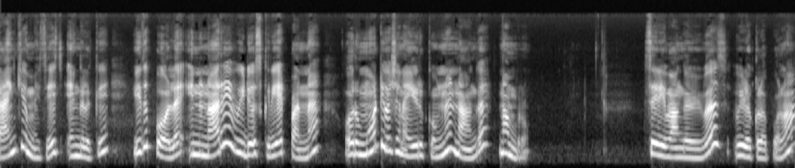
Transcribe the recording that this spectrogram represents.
தேங்க்யூ மெசேஜ் எங்களுக்கு இது போல் இன்னும் நிறைய வீடியோஸ் க்ரியேட் பண்ண ஒரு மோட்டிவேஷனாக இருக்கும்னு நாங்கள் நம்புகிறோம் சரி வாங்க விவர்ஸ் வீடியோக்குள்ளே போகலாம்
